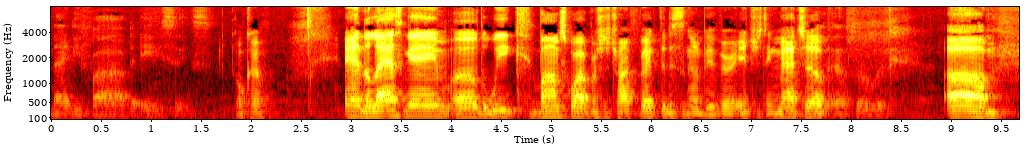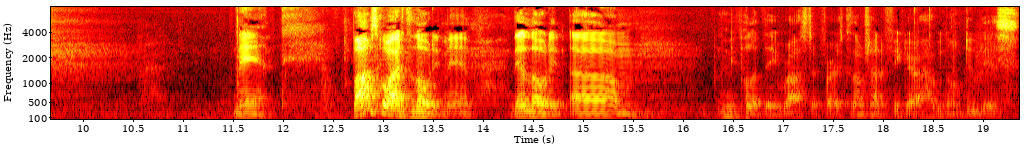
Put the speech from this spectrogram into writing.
95 to 86. Okay. And the last game of the week, Bomb Squad versus Trifecta. This is going to be a very interesting matchup. Absolutely. Um, man, Bomb Squad is loaded, man. They're loaded. Um, let me pull up their roster first because I'm trying to figure out how we're gonna do this.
